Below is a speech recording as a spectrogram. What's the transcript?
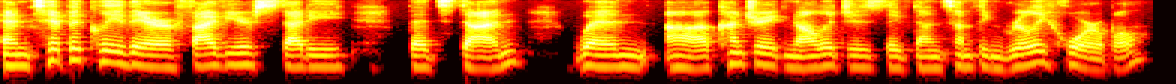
and typically they're a five-year study that's done when a country acknowledges they've done something really horrible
